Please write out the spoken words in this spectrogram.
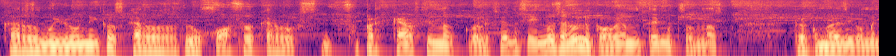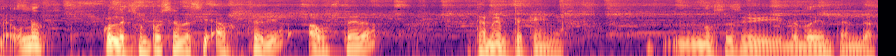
carros muy únicos, carros lujosos, carros super caros, tiene así, y no es el único, obviamente hay muchos más, pero como les digo, mira, una colección puede ser así austera, austera y también pequeña. No sé si me doy a entender.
